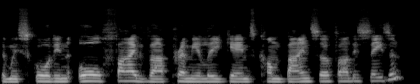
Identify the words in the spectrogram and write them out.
than we've scored in all five of our Premier League games combined so far this season?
